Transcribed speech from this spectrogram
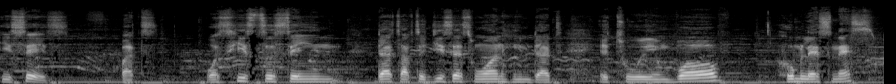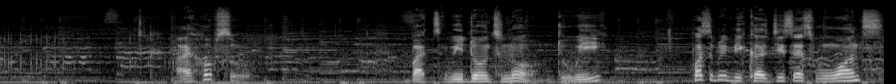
He says, but was he still saying that after Jesus warned him that it will involve homelessness? I hope so. But we don't know, do we? Possibly because Jesus wants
